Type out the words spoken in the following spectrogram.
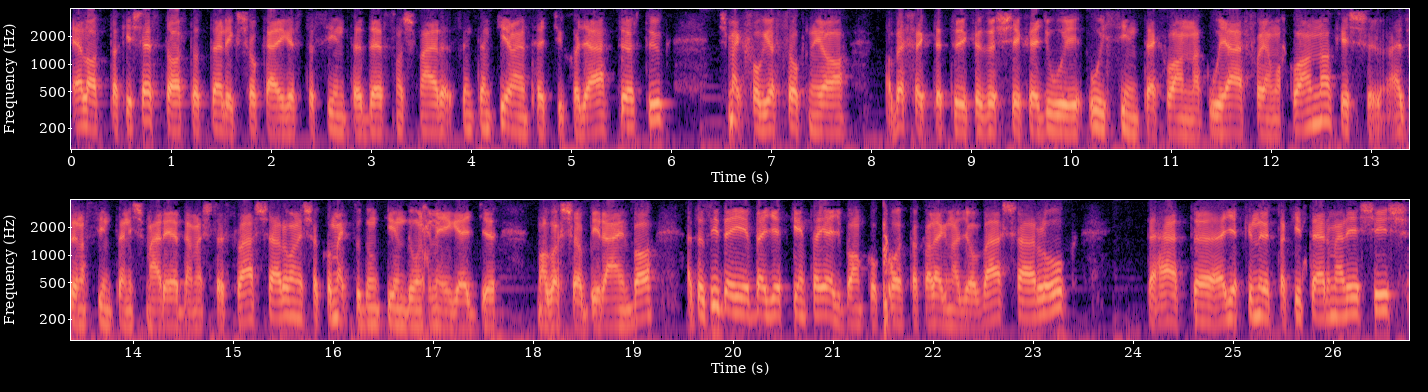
eladtak, és ezt tartotta elég sokáig ezt a szintet, de ezt most már szerintem kijelenthetjük, hogy áttörtük, és meg fogja szokni a, a befektetői közösségre egy új, új szintek vannak, új árfolyamok vannak, és ezen a szinten is már érdemes lesz vásárolni, és akkor meg tudunk indulni még egy magasabb irányba. Hát az idejében egyébként a jegybankok voltak a legnagyobb vásárlók, tehát egyébként nőtt a kitermelés is,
